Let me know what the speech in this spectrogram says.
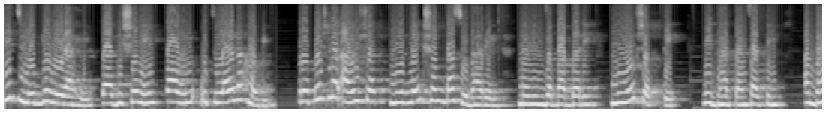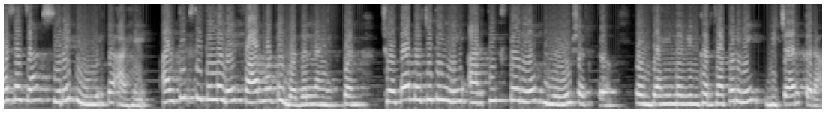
हीच योग्य वेळ आहे त्या दिशेने पाऊल उचलायला हवी. प्रोफेशनल आयुष्यात निर्णय क्षमता सुधारेल. नवीन जबाबदारी मिळू शकते. विद्यार्थ्यांसाठी अभ्यासाचा सुरेख मुहूर्त आहे. आर्थिक स्थितीमध्ये फार मोठे बदल नाहीत पण छोट्या बचतींनी आर्थिक स्थैर्य मिळू शकतं. कोणत्याही नवीन खर्चापूर्वी विचार करा.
